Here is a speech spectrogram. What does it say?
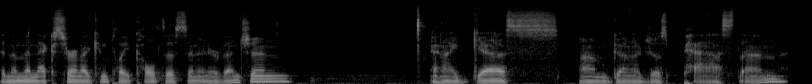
And then the next turn I can play Cultist and Intervention. And I guess I'm gonna just pass then.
